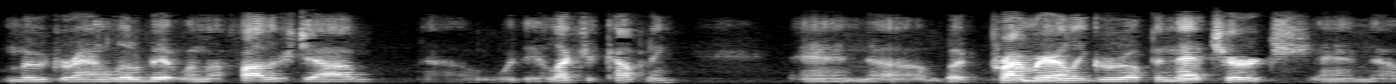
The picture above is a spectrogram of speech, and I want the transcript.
moved around a little bit with my father's job uh, with the electric company and uh, but primarily grew up in that church and uh,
